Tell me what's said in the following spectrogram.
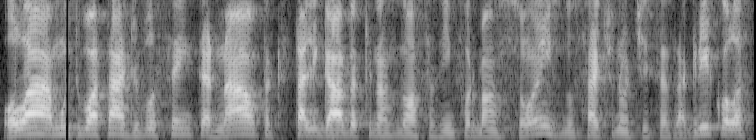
Olá, muito boa tarde, você internauta que está ligado aqui nas nossas informações no site Notícias Agrícolas.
